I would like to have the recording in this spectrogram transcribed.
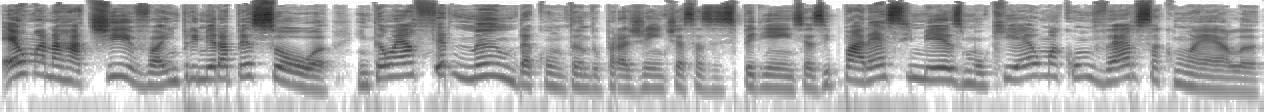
É uma narrativa em primeira pessoa, então é a Fernanda contando pra gente essas experiências e parece mesmo que é uma conversa com ela.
